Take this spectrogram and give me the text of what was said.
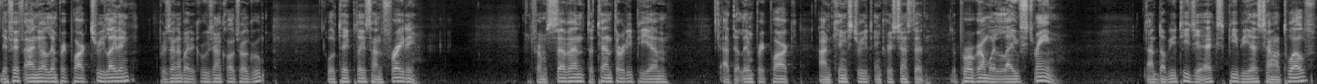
The fifth annual Olympic Park tree lighting, presented by the Crucian Cultural Group, will take place on Friday from 7 to 10:30 p.m. at the Olympic Park on King Street in Christiansted. The program will live stream on WTJX PBS Channel 12,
